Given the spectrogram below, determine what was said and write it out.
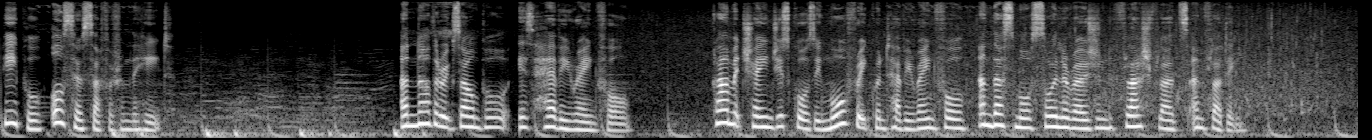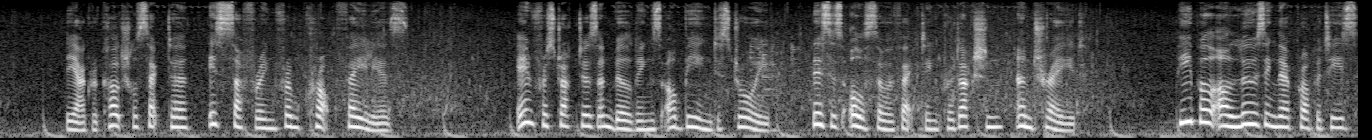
People also suffer from the heat. Another example is heavy rainfall. Climate change is causing more frequent heavy rainfall and thus more soil erosion, flash floods and flooding the agricultural sector is suffering from crop failures. Infrastructures and buildings are being destroyed. This is also affecting production and trade. People are losing their properties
